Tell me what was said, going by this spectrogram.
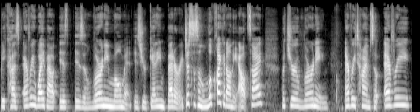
because every wipeout is is a learning moment is you're getting better. It just doesn't look like it on the outside but you're learning every time. So every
